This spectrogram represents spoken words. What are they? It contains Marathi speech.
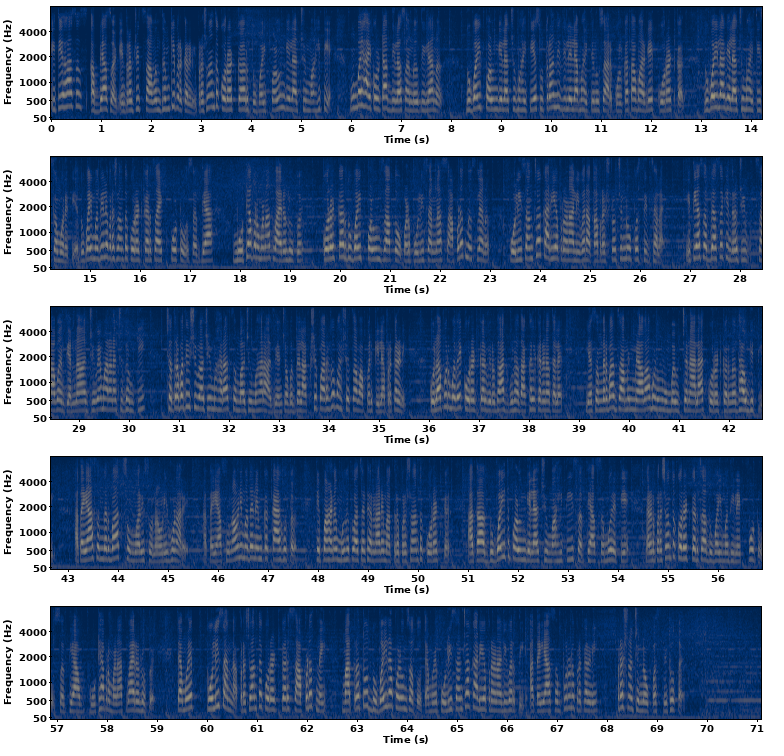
इतिहास अभ्यासक इंद्रजित सावंत धमकी प्रकरणी प्रशांत कोरटकर दुबईत पळून गेल्याची माहिती आहे. मुंबई हायकोर्टात दिलासा न दिल्यानं दुबईत पळून गेल्याची माहिती आहे. सूत्रांनी दिलेल्या माहितीनुसार कोलकाता मार्गे कोरटकर दुबईला गेल्याची माहिती समोर येते. दुबईमधील प्रशांत कोरटकरचा एक फोटो सध्या मोठ्या प्रमाणात व्हायरल होतोय. कोरटकर दुबईत पळून जातो पण पोलिसांना सापडत नसल्यानं पोलिसांच्या कार्यप्रणालीवर आता प्रश्नचिन्ह उपस्थित झालाय. इतिहास अभ्यासक इंद्रजीत सावंत यांना जीवे मारण्याची धमकी. छत्रपती शिवाजी महाराज संभाजी महाराज यांच्याबद्दल आक्षेपार्ह भाषेचा वापर केल्याप्रकरणी कोल्हापूरमध्ये कोरटकर विरोधात गुन्हा दाखल करण्यात आलाय. या संदर्भात जामीन मिळावा म्हणून मुंबई उच्च न्यायालयात कोरटकरनं धाव घेतली. आता या संदर्भात सोमवारी सुनावणी होणार आहे. आता या सुनावणीमध्ये नेमकं काय होतं हे पाहणं महत्वाचं ठरणार आहे मात्र प्रशांत कोरटकर. आता दुबईत पळून गेल्याची माहिती सध्या समोर येते. कारण प्रशांत कोरटकरचा दुबईमधील एक फोटो सध्या मोठ्या प्रमाणात व्हायरल होतोय. त्यामुळे पोलिसांना प्रशांत कोरटकर सापडत नाही मात्र तो दुबईला पळून जातो. त्यामुळे पोलिसांच्या कार्यप्रणालीवरती आता या संपूर्ण प्रकरणी प्रश्नचिन्ह उपस्थित होत आहे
